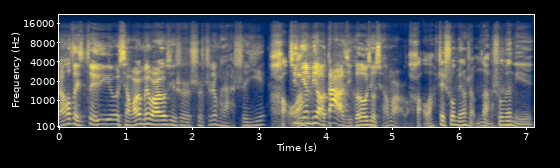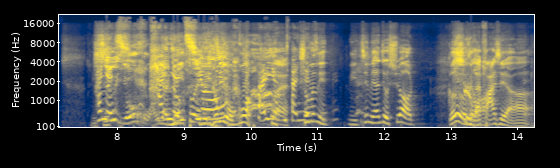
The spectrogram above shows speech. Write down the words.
然后最最想玩没玩游戏是是真人快打十一，好啊，今年比较大的几格斗游戏就全玩了。好啊，这说明什么呢？说明你你 还年轻，火，还年轻，眼中有光。还年还对，说明。你你今年就需要格斗游戏来发泄啊。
